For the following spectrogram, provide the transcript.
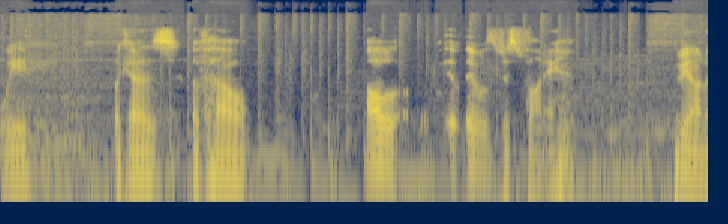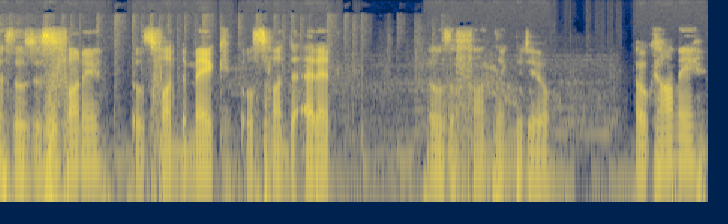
Wii because of how all it, it was just funny. To be honest, it was just funny. It was fun to make. It was fun to edit. It was a fun thing to do. Okami.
